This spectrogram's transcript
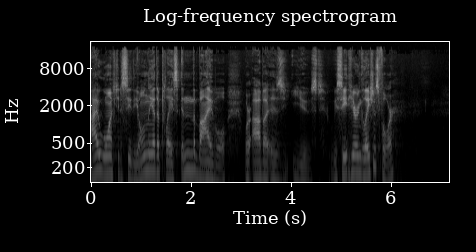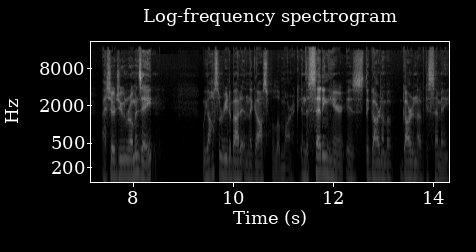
I want you to see the only other place in the Bible where Abba is used. We see it here in Galatians 4. I showed you in Romans 8. We also read about it in the Gospel of Mark. And the setting here is the Garden of, Garden of Gethsemane.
